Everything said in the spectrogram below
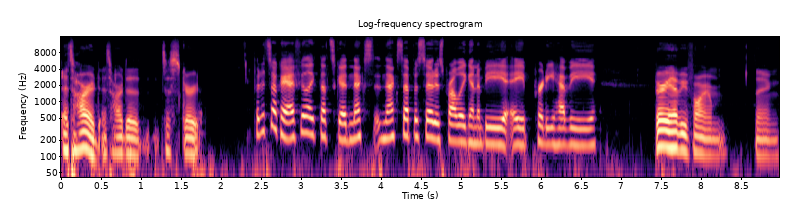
it's hard. It's hard to to skirt. but it's okay. I feel like that's good. Next next episode is probably going to be a pretty heavy. Very heavy farm thing.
